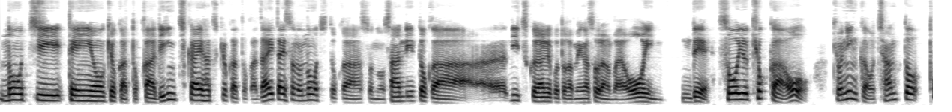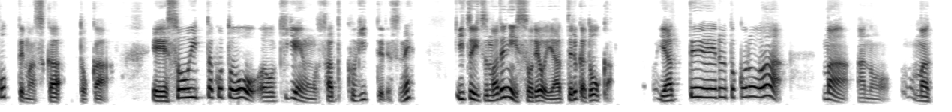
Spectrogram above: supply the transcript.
農地転用許可とか、林地開発許可とか、大体その農地とか、その山林とかに作られることがメガソーラーの場合は多いんで、そういう許可を、許認可をちゃんと取ってますか？とか、えーそういったことを、期限を区切ってですね、いついつまでにそれをやってるかどうか。やってるところは、まあ、あの、まあ、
